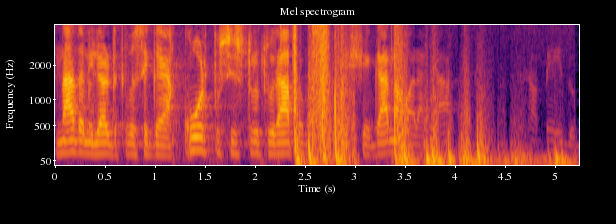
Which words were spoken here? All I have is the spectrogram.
nada melhor do que você ganhar corpo, se estruturar para você poder chegar na hora H sabendo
